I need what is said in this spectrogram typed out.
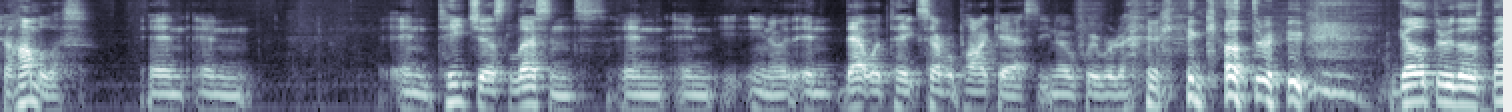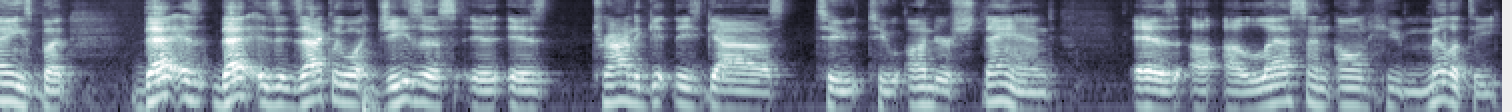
to humble us. And and and teach us lessons. And and you know and that would take several podcasts you know if we were to go through go through those things. But that is that is exactly what Jesus is, is trying to get these guys to to understand as a, a lesson on humility,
